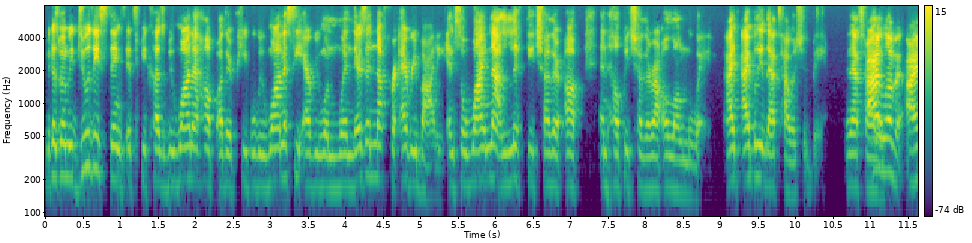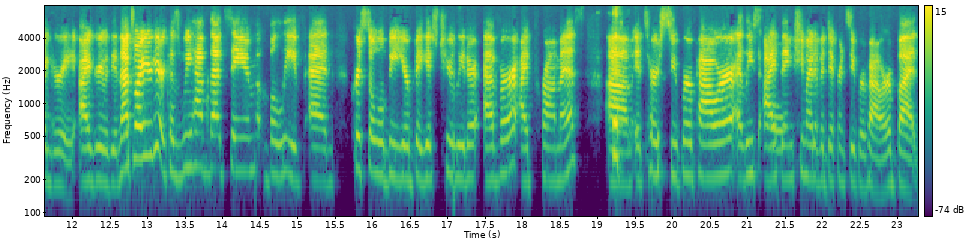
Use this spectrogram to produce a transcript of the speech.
Because when we do these things, it's because we want to help other people. We want to see everyone win. There's enough for everybody. And so why not lift each other up and help each other out along the way? I, I believe that's how it should be. And that's why I, I love it. I agree. I agree with you. And that's why you're here because we have that same belief. And Krystal will be your biggest cheerleader ever. I promise. Um, it's her superpower. At least I oh. think she might have a different superpower, but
